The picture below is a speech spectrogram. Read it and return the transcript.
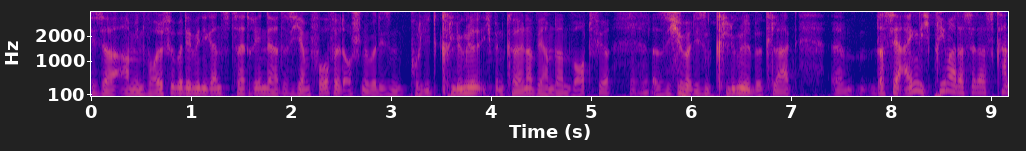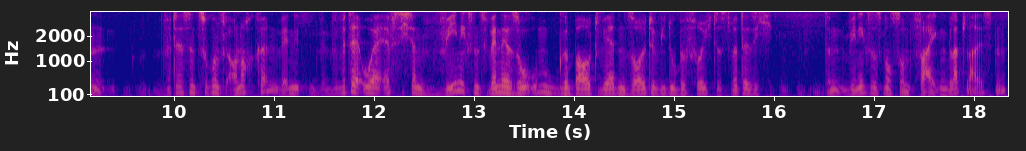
Dieser Armin Wolf, über den wir die ganze Zeit reden, der hatte sich im Vorfeld auch schon über diesen Politklüngel, ich bin Kölner, wir haben da ein Wort für, mhm. also sich über diesen Klüngel beklagt. Ähm, das ist ja eigentlich prima, dass er das kann. Wird er es in Zukunft auch noch können? Wird der ORF sich dann wenigstens, wenn er so umgebaut werden sollte, wie du befürchtest, wird er sich dann wenigstens noch so ein Feigenblatt leisten?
